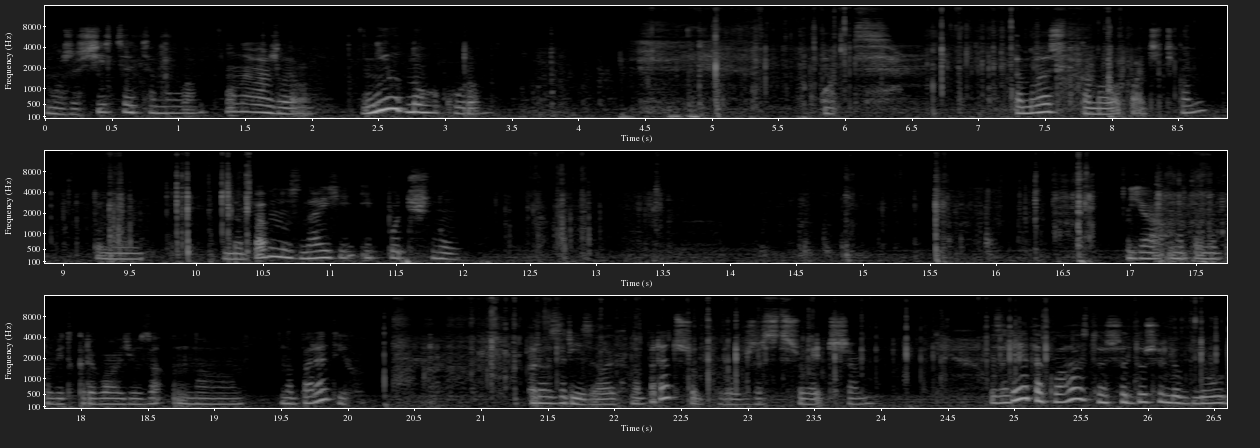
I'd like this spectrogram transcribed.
Може, шість я тягнула. Ну, неважливо. Ні одного куру. От. Там лише така нова пачечка. Тому, напевно, з неї і почну. Я, напевно, повідкриваю за, на, наперед їх. Розрізала їх наперед, щоб було вже швидше. Взагалі я так тому що дуже люблю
